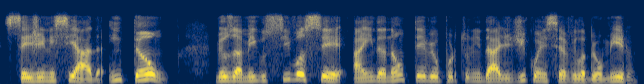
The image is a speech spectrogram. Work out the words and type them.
seja iniciada. Então, meus amigos, se você ainda não teve oportunidade de conhecer a Vila Belmiro,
